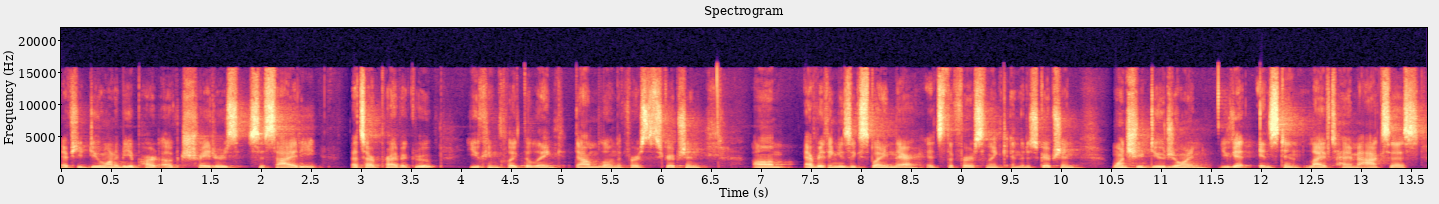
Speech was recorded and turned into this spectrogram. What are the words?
If you do want to be a part of Traders Society, that's our private group, you can click the link down below in the first description. Um, everything is explained there. It's the first link in the description. Once you do join, you get instant lifetime access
